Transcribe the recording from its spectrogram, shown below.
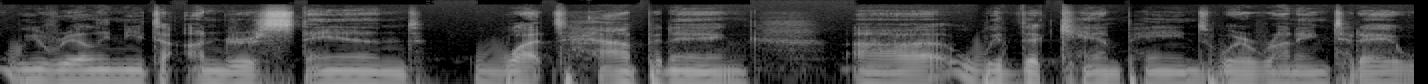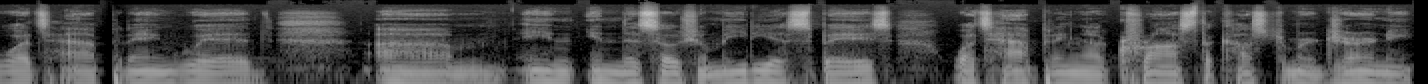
we really need to understand what's happening uh, with the campaigns we're running today, what's happening with um, in in the social media space, what's happening across the customer journey.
